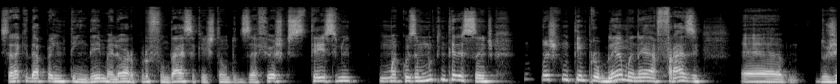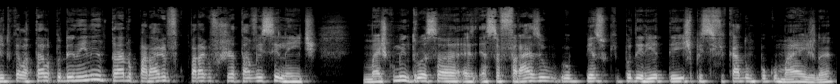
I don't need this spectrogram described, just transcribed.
Será que dá para entender melhor, aprofundar essa questão do desafio? Eu acho que teria sido uma coisa muito interessante. Eu acho que não tem problema, né? A frase é, do jeito que ela tá, ela poderia nem entrar no parágrafo, o parágrafo já estava excelente. Mas como entrou essa, essa frase, eu, eu, penso que poderia ter especificado um pouco mais, né?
